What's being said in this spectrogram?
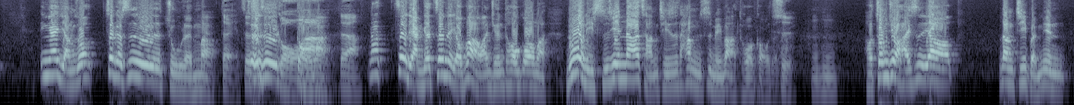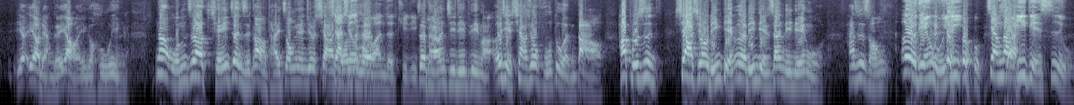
应该讲说，这个是主人嘛？对，这是狗嘛？对啊。那这两个真的有办法完全脱钩吗？如果你时间拉长，其实他们是没办法脱钩的。是，嗯哼。好，终究还是要让基本面要要两个要有一个呼应。那我们知道前一阵子刚好台中院就下修这个台湾的 GDP，这台湾 GDP 嘛，而且下修幅度很大哦。它不是下修零点二、零点三、零点五，它是从二点五一 降到一点四五。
